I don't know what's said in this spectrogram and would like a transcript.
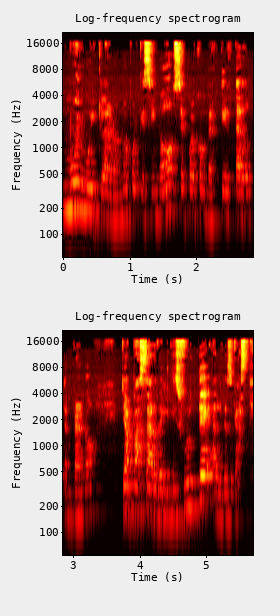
muy, muy claro, ¿no? Porque si no, se puede convertir tarde o temprano ya pasar del disfrute al desgaste.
